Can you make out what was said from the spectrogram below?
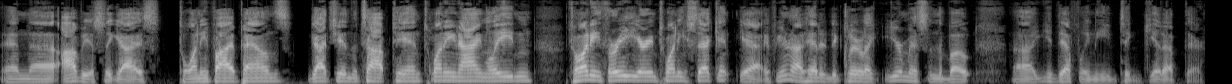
And uh, obviously, guys, 25 pounds got you in the top 10, 29 leading, 23 you're in 22nd. Yeah, if you're not headed to Clear Lake, you're missing the boat. Uh, you definitely need to get up there.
